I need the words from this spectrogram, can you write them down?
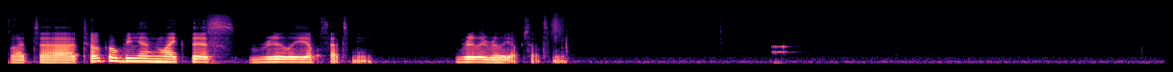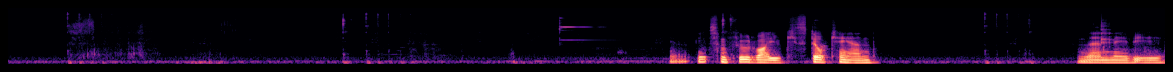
but uh, Toco being like this really upsets me. Really, really upsets me. Eat some food while you still can. And then maybe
